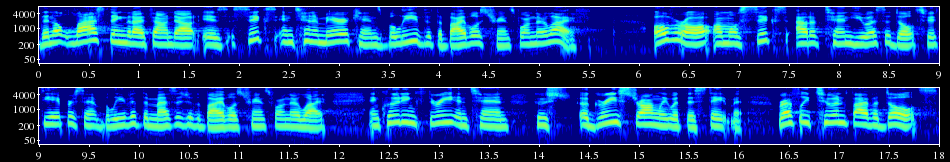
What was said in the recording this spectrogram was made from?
Then the last thing that I found out is six in 10 Americans believe that the Bible has transformed their life. Overall, almost six out of 10 U.S. adults, 58%, believe that the message of the Bible has transformed their life, including three in 10 who sh- agree strongly with this statement. Roughly two in five adults,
